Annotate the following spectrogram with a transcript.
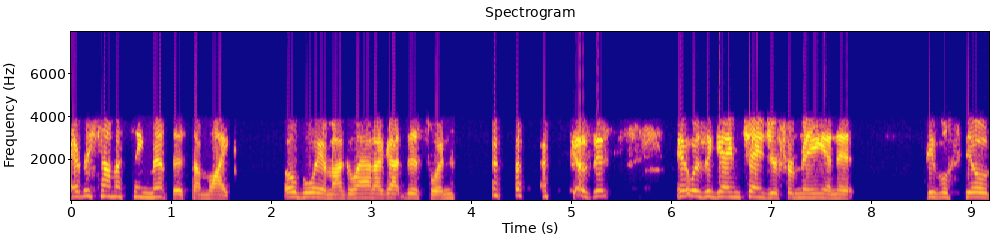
Every time I sing Memphis, I'm like, oh boy, am I glad I got this one. Because it, it was a game changer for me and it, people still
